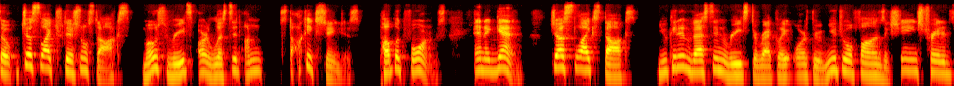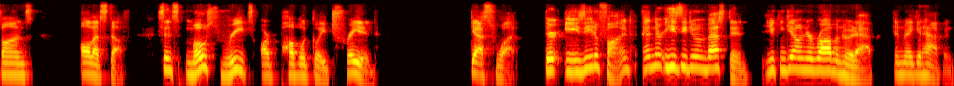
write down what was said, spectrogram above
So, just like traditional stocks, most REITs are listed on stock exchanges, public forums. And again, just like stocks, you can invest in REITs directly or through mutual funds, exchange traded funds, all that stuff. Since most REITs are publicly traded, guess what? They're easy to find and they're easy to invest in. You can get on your Robinhood app and make it happen.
